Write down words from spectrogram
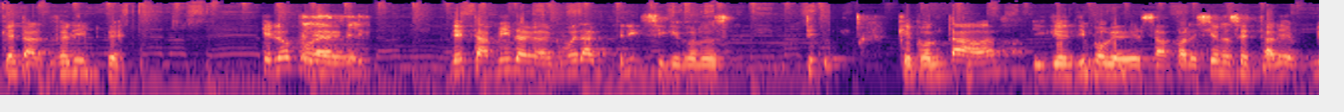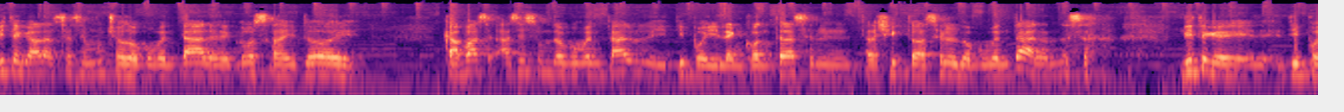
¿Qué tal, Felipe? Qué loco Hola, de, esta mina, como era Trixie que conocí, que contabas y que tipo que desapareció, no sé, estaré. Viste que ahora se hacen muchos documentales de cosas y todo, y capaz haces un documental y tipo y la encontrás en el trayecto de hacer el documental. Viste que tipo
